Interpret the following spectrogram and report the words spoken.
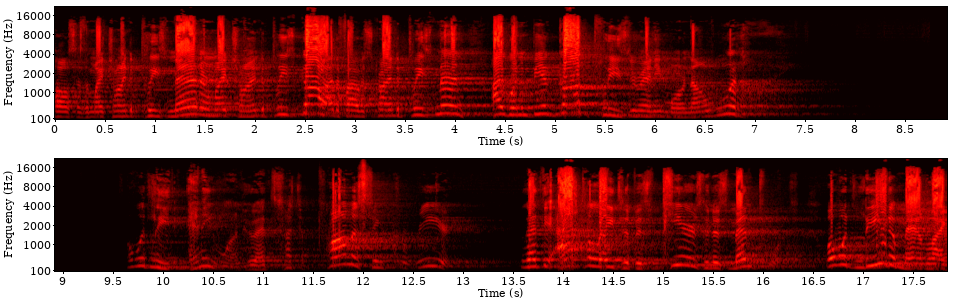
Paul says, Am I trying to please men or am I trying to please God? If I was trying to please men, I wouldn't be a God pleaser anymore, now would I? Would lead anyone who had such a promising career, who had the accolades of his peers and his mentors, what would lead a man like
